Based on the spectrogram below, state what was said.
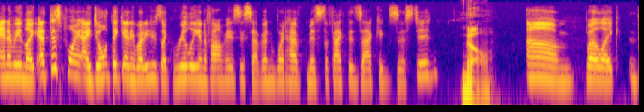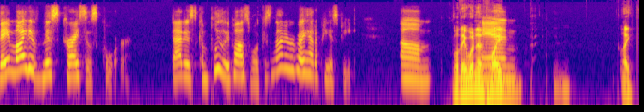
and I mean, like at this point, I don't think anybody who's like really into Final Fantasy VII would have missed the fact that Zack existed. No. Um, but like they might have missed Crisis Core. That is completely possible because not everybody had a PSP. Um. Well, they wouldn't have played. Like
